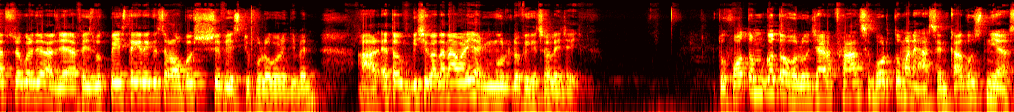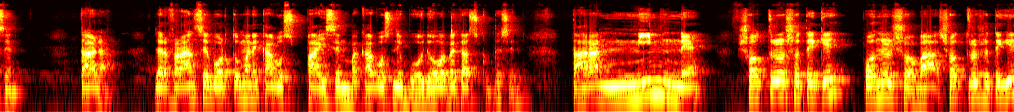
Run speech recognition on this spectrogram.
সাবস্ক্রাইব করে দেবেন। আর যারা ফেসবুক পেজ থেকে দেখেছেন, অবশ্যই পেজটি ফলো করে দিবেন। আর এত বেশি কথা না বাড়ি আমি মূল টপিকে চলে যাই। তো প্রথম কথা হলো, যারা ফ্রান্সে বর্তমানে আছেন, কাগজ নিয়ে আসেন তারা, যারা ফ্রান্সে বর্তমানে কাগজ পাইছেন বা কাগজ নিয়ে বৈধভাবে কাজ করতেছেন, তারা নিম্নে সতেরোশো থেকে পনেরোশো বা সতেরোশো থেকে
